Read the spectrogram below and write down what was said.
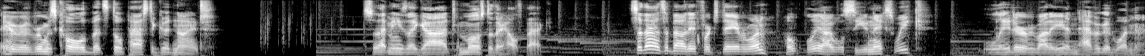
The room was cold, but still passed a good night. So that means they got most of their health back. So that's about it for today, everyone. Hopefully, I will see you next week. Later, everybody, and have a good one.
